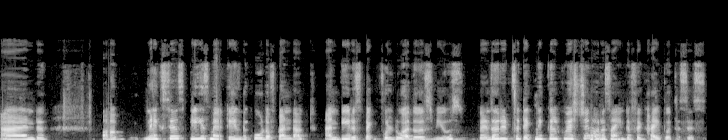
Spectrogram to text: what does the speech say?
And uh, next is please maintain the code of conduct and be respectful to others' views, whether it's a technical question or a scientific hypothesis.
